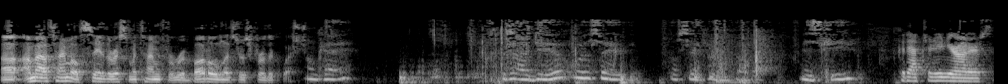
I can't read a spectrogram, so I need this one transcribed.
Uh, I'm out of time. I'll save the rest of my time for rebuttal unless there's further questions. Okay. Good idea. We'll save the rebuttal. Ms. Keith? Good afternoon, Your Honors.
